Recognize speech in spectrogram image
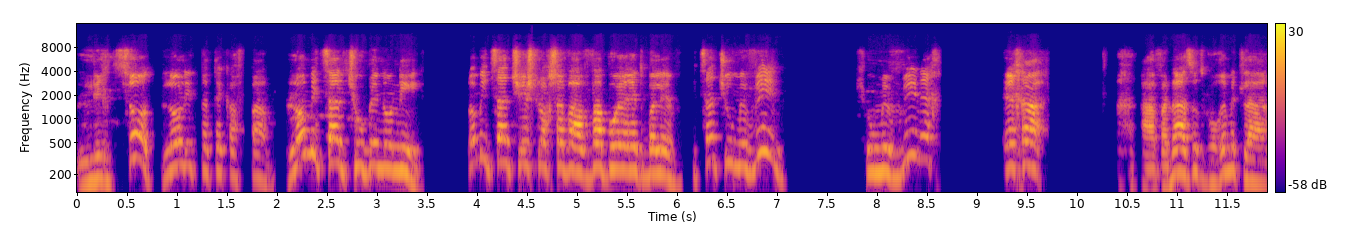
לרצות לא להתנתק אף פעם. לא מצד שהוא בינוני, לא מצד שיש לו עכשיו אהבה בוערת בלב, מצד שהוא מבין, שהוא מבין איך, איך. ההבנה הזאת גורמת לה,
